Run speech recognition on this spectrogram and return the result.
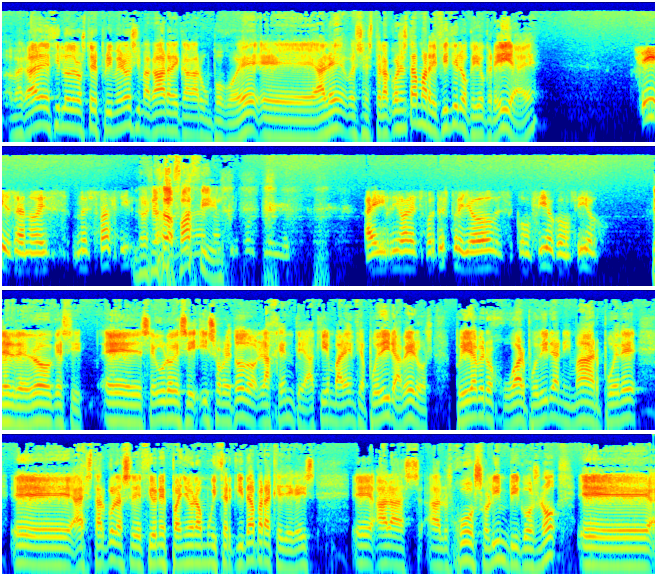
Me acabas de decir lo de los tres primeros y me acabas de cagar un poco, ¿eh? eh Ale, pues esto, la cosa está más difícil de lo que yo creía, ¿eh? Sí, o sea, no es, no es fácil. No es nada fácil. porque hay rivales fuertes, pero yo confío, confío. Desde luego que sí, eh, seguro que sí. Y sobre todo, la gente aquí en Valencia puede ir a veros, puede ir a veros jugar, puede ir a animar, puede eh, a estar con la selección española muy cerquita para que lleguéis eh, a, las, a los Juegos Olímpicos, ¿no? Eh,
